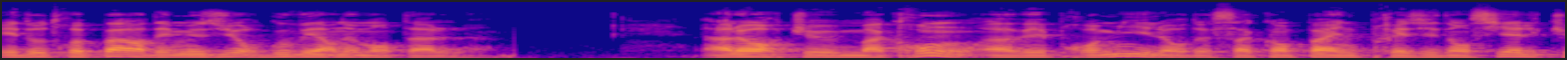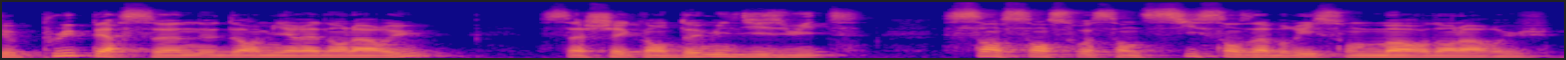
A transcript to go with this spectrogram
et d'autre part des mesures gouvernementales. Alors que Macron avait promis lors de sa campagne présidentielle que plus personne ne dormirait dans la rue, sachez qu'en 2018, 566 sans-abri sont morts dans la rue.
